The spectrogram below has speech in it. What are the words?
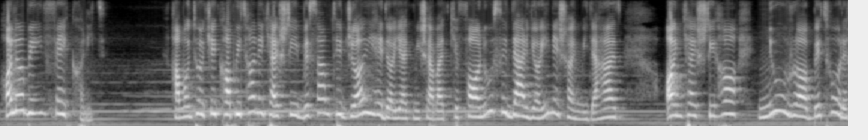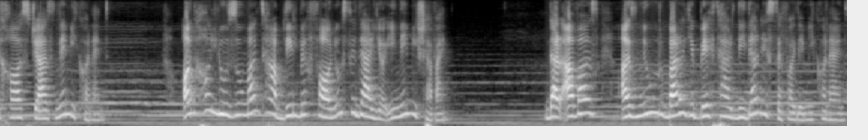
حالا به این فکر کنید. همانطور که کاپیتان کشتی به سمت جایی هدایت می شود که فانوس دریایی نشان می دهد، آن کشتی ها نور را به طور خاص جذب نمی کنند. آنها لزوما تبدیل به فانوس دریایی نمی شوند. در عوض از نور برای بهتر دیدن استفاده می کنند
